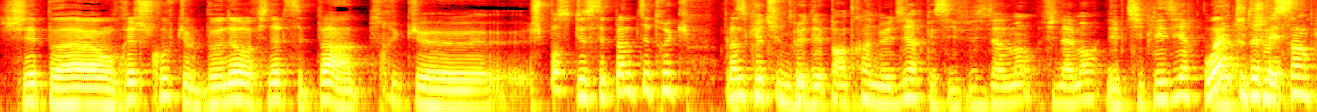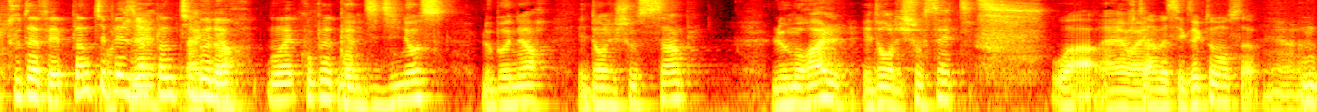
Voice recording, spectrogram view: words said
Je sais pas, en vrai, je trouve que le bonheur, au final, c'est pas un truc... euh, Je pense que c'est plein de petits trucs, plein de Est-ce que petits tu ne trucs. peux pas en train de me dire que c'est finalement, finalement les petits plaisirs Ouais, les tout à fait. simples Tout à fait, plein de petits plaisirs, plein de petits d'accord. bonheurs. Ouais, complètement. Comme dit Dinos, le bonheur est dans les choses simples, le moral est dans les chaussettes. Waouh, Ouais, ouais. putain, bah, c'est exactement ça. Voilà.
